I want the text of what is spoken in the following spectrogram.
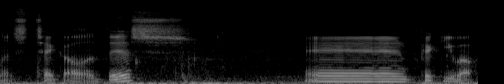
Let's take all of this and pick you up.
